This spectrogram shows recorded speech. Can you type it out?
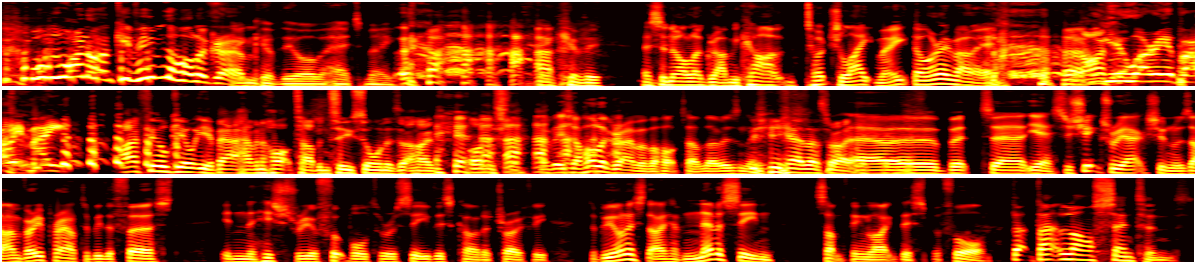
well, why not give him the hologram? Think of the overheads, mate. Think of the. It's an hologram. You can't touch light, mate. Don't worry about it. Don't you worry about it, mate. I feel guilty about having a hot tub and two saunas at home. Honestly, it's a hologram of a hot tub, though, isn't it? yeah, that's right. Uh, but uh, yeah, so Schick's reaction was I'm very proud to be the first in the history of football to receive this kind of trophy. To be honest, I have never seen something like this before. that that last sentence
